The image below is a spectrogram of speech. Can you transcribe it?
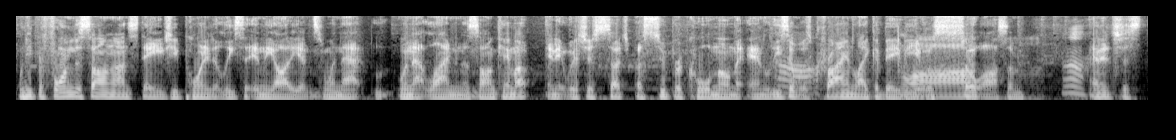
When he performed the song on stage, he pointed at Lisa in the audience when that when that line in the song came up, and it was just such a super cool moment. And Lisa was crying like a baby. It was so awesome, And it's just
